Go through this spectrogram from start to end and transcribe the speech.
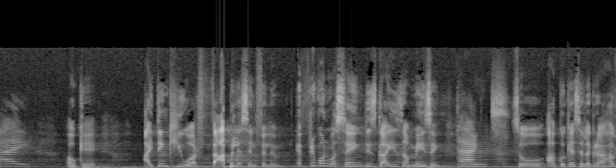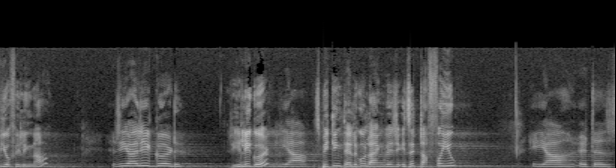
hi okay I think you are fabulous in film everyone was saying this guy is amazing thanks so आपको कैसे लग रहा है how you feeling now really good really good yeah speaking Telugu language is it tough for you yeah it is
